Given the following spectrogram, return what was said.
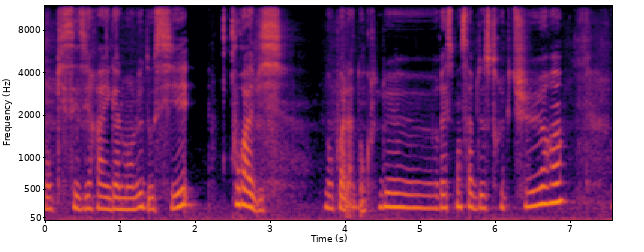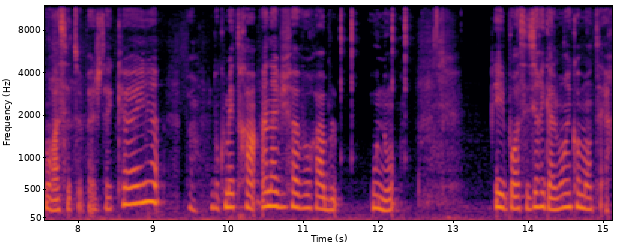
donc qui saisira également le dossier pour avis. Donc voilà, donc le responsable de structure aura cette page d'accueil, donc mettra un avis favorable ou non, et il pourra saisir également un commentaire.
